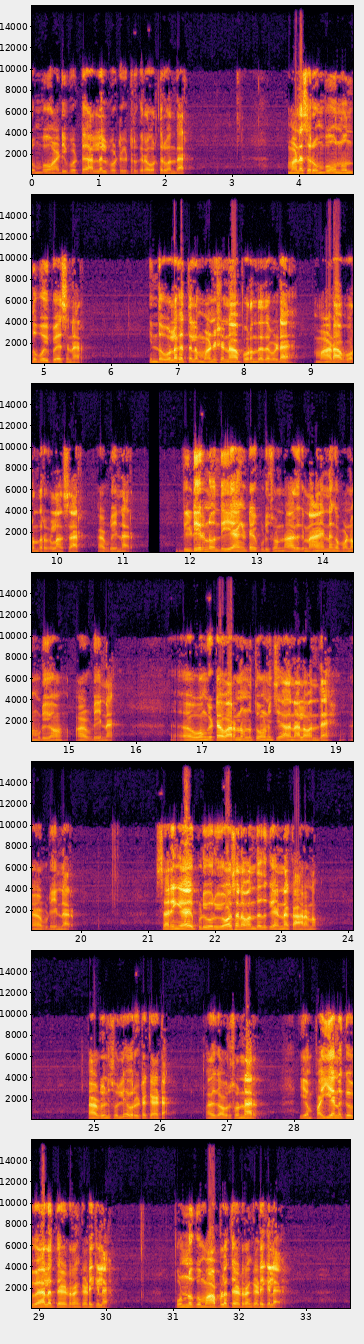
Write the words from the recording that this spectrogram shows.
ரொம்பவும் அடிபட்டு அல்லல் போட்டுக்கிட்டு இருக்கிற ஒருத்தர் வந்தார். மனசு ரொம்பவும் நொந்து போய் பேசினார். இந்த உலகத்தில் மனுஷனாக பிறந்ததை விட மாடாக பிறந்திருக்கலாம் சார் அப்படின்னார். திடீர்னு வந்து என்கிட்ட இப்படி சொன்னால் அதுக்கு நான் என்னங்க பண்ண முடியும்? அப்படின்னேன். உங்ககிட்ட வரணும்னு தோணுச்சு அதனால் வந்தேன் அப்படின்னார். சரிங்க இப்படி ஒரு யோசனை வந்ததுக்கு என்ன காரணம்? அப்படின்னு சொல்லி அவர்கிட்ட கேட்டேன். அதுக்கு அவர் சொன்னார் என் பையனுக்கு வேலை தேடுறேன் கிடைக்கல. பொண்ணுக்கு மாப்பிள்ளை தேடுறேன் கிடைக்கல.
